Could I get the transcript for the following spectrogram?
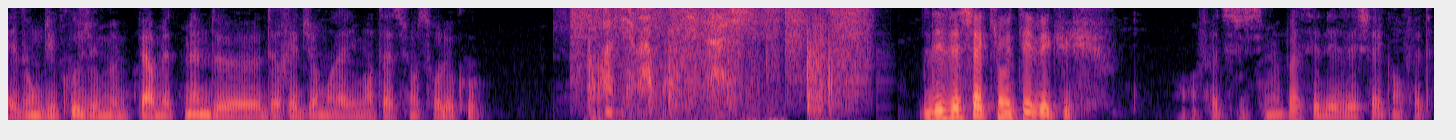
Et donc du coup, je vais me permettre même de, de réduire mon alimentation sur le coup. Troisième apprentissage. Des échecs qui ont été vécus. En fait, je sais même pas si c'est des échecs en fait.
